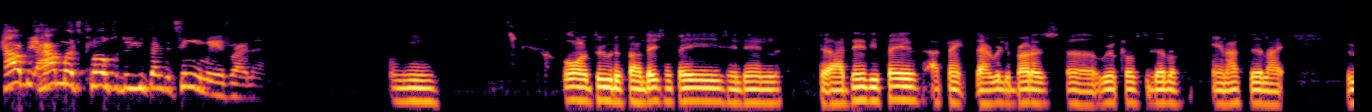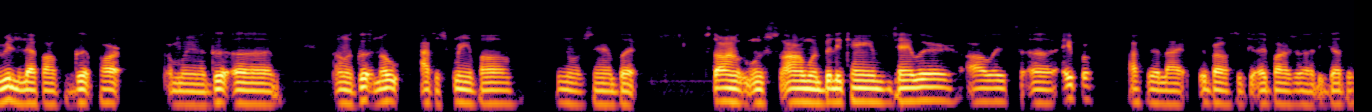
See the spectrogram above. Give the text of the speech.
how do, how much closer do you think the team is right now? I mean, going through the foundation phase and then the identity phase, I think that really brought us uh, real close together, and I feel like we really left off a good part. I mean, a good uh on a good note after spring ball, you know what I'm saying, but starting when starting when Billy came January all the way to uh, April, I feel like it brought us it brought us uh, together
